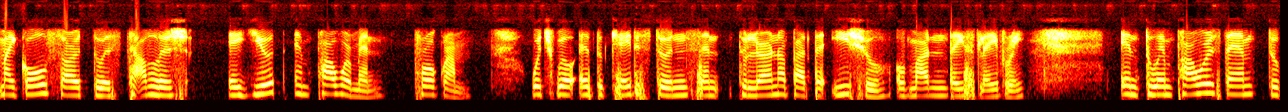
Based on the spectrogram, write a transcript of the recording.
my goals are to establish a youth empowerment program which will educate students and to learn about the issue of modern day slavery and to empower them to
